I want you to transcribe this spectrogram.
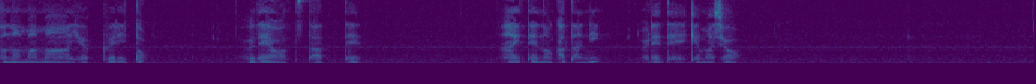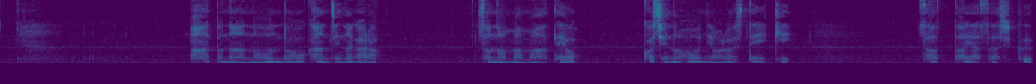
そのままゆっくりと腕を伝って相手の肩に触れていきましょう。パートナーの温度を感じながらそのまま手を腰の方に下ろしていきそっと優しく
